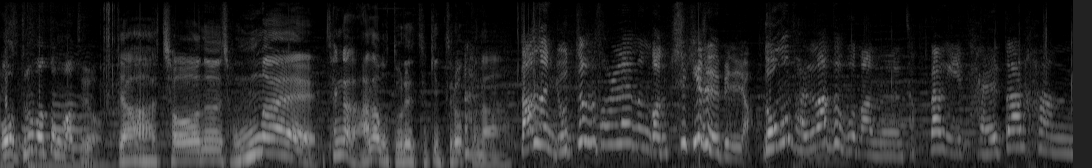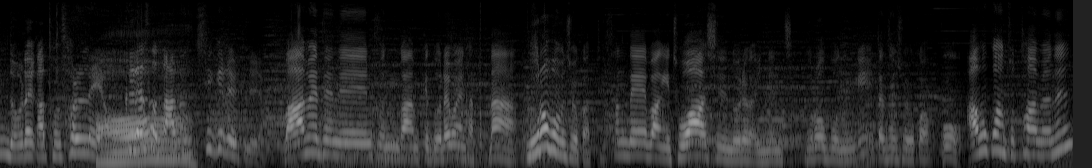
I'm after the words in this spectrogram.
어 들어봤던 것 같아요. 야 저는 정말 생각 안 하고 노래 듣긴 들었구나 나는 요즘 설레는 건 취기를 빌려. 너무 발라드보다는 적당히 달달한 노래가 더 설레요. 아. 그래서 나는 취기를 빌려. 마음에 드는 분과 함께 노래방에 갔다 물어보면 좋을 것 같아 상대방이 좋아하시는 노래가 있는지 물어보는 게 일단 제일 좋을 것 같고 아무거나 좋다 하면은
